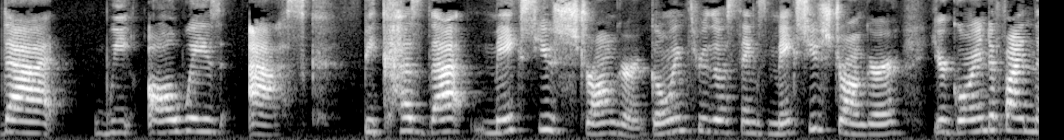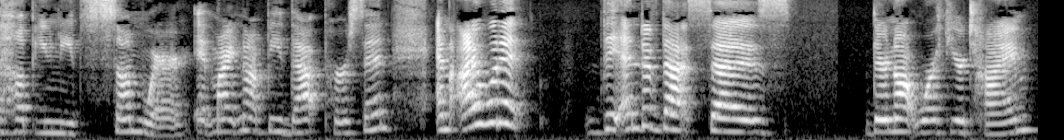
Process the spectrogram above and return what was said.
that we always ask because that makes you stronger. Going through those things makes you stronger. You're going to find the help you need somewhere. It might not be that person. And I wouldn't, the end of that says they're not worth your time.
